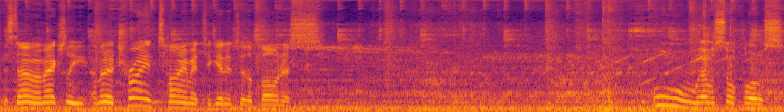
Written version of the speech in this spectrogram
This time I'm actually, I'm gonna try and time it to get into the bonus. Ooh, that was so close.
